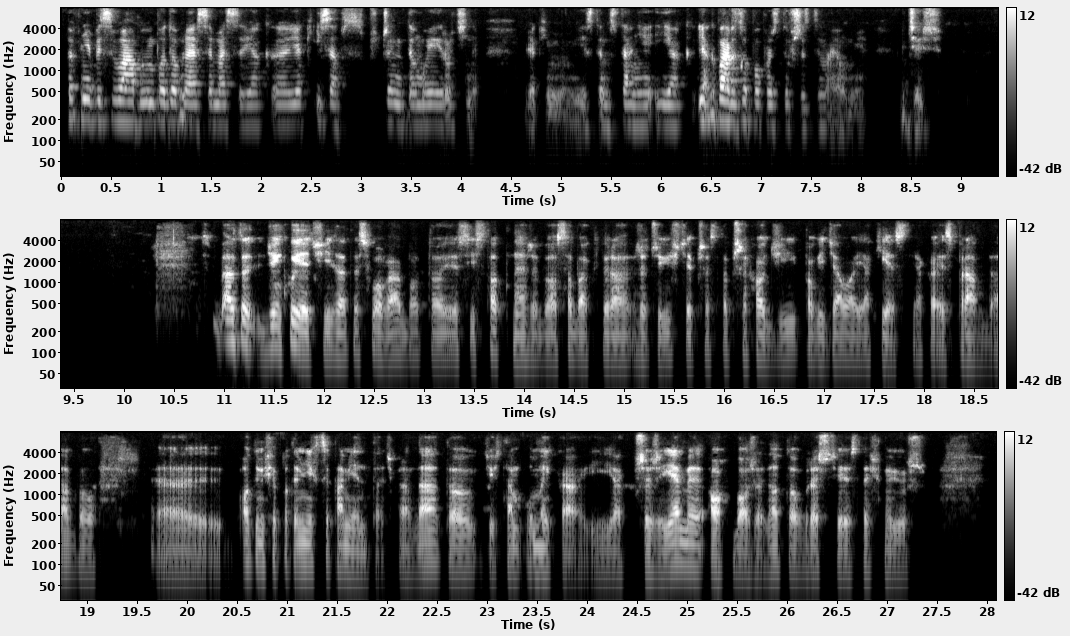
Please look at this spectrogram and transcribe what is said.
pewnie wysyłałabym podobne SMS-y jak, jak Isa z przyczyn do mojej rodziny, w jakim jestem stanie i jak, jak bardzo po prostu wszyscy mają mnie gdzieś. Bardzo dziękuję Ci za te słowa, bo to jest istotne, żeby osoba, która rzeczywiście przez to przechodzi, powiedziała, jak jest, jaka jest prawda, bo e, o tym się potem nie chce pamiętać, prawda? To gdzieś tam umyka i jak przeżyjemy, och Boże, no to wreszcie jesteśmy już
